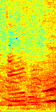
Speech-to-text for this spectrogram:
good, Tommy.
